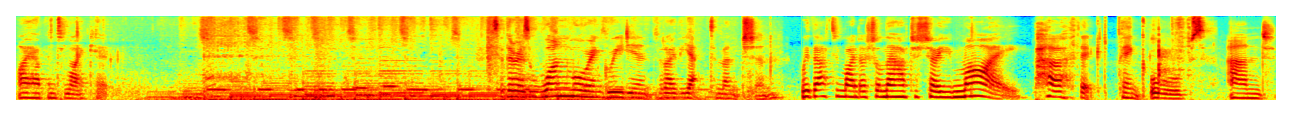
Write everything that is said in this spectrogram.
I happen to like it. So there is one more ingredient that I've yet to mention. With that in mind, I shall now have to show you my perfect pink orbs. And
